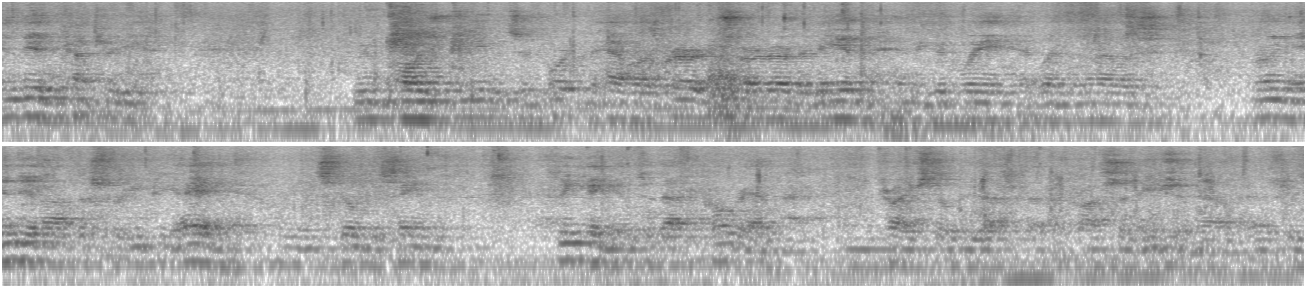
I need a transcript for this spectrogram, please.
Indian country, we always believe it's important to have our prayer to start our day in, in a good way. And When, when I was running the Indian office for EPA, we instilled the same thinking into that program. And we try to still do that uh, across the nation now as we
